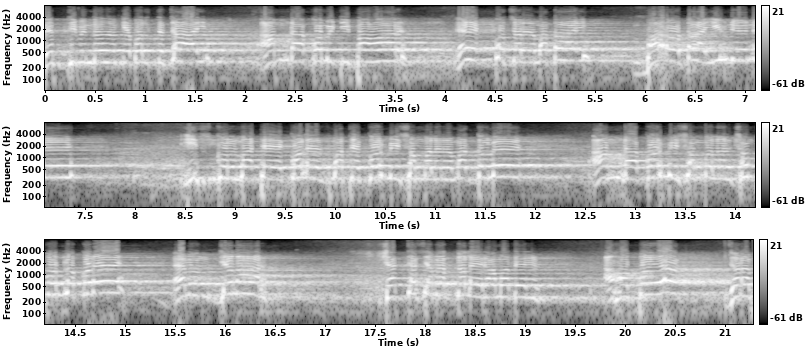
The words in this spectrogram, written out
নেতৃবৃন্দকে বলতে চাই, আমরা কমিটি পাওয়ার এক বছরের মাথায় বারোটা ইউনিয়নে স্কুল মাঠে, কলেজ মাঠে কর্মী সম্মেলনের মাধ্যমে আমরা কর্মী সম্মেলন সম্পন্ন করে এবং জেলার স্বেচ্ছাসেবক দলের আমাদের আহ্বায়ক জনাব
